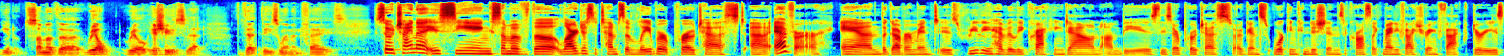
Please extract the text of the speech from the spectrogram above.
you know, some of the real real issues that that these women face? So China is seeing some of the largest attempts of labor protest uh, ever, and the government is really heavily cracking down on these. These are protests against working conditions across like manufacturing factories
